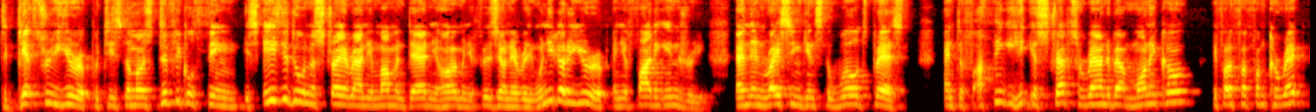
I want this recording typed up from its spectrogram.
to get through Europe, which is the most difficult thing. It's easy to do in Australia around your mum and dad and your home and your physio and everything. When you go to Europe and you're fighting injury and then racing against the world's best, and to I think you hit your straps around about Monaco, if, I, if I'm correct,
